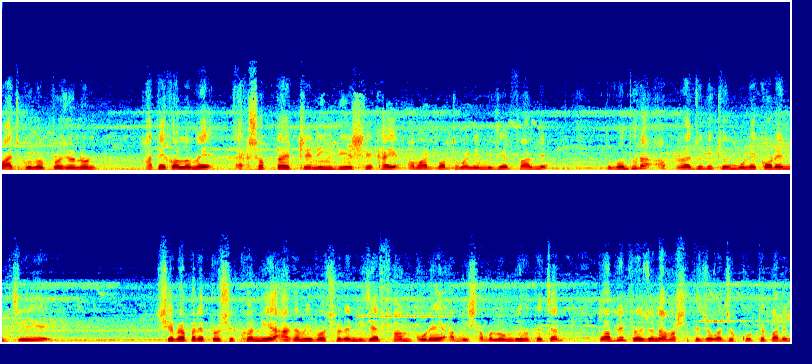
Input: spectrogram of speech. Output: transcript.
মাছগুলোর প্রজনন হাতে কলমে এক সপ্তাহের ট্রেনিং দিয়ে শেখাই আমার বর্তমানে নিজের ফার্মে। তো বন্ধুরা আপনারা যদি কেউ মনে করেন যে সে ব্যাপারে প্রশিক্ষণ নিয়ে আগামী বছরে নিজের ফার্ম করে আপনি স্বাবলম্বী হতে চান তো আপনি প্রয়োজনে আমার সাথে যোগাযোগ করতে পারেন।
